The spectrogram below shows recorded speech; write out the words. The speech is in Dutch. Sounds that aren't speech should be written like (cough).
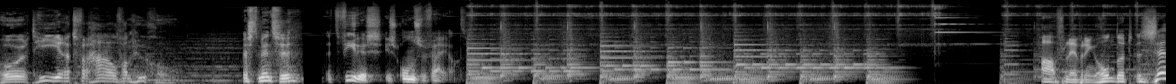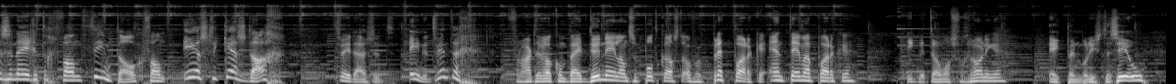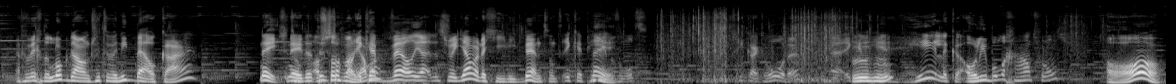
Hoort hier het verhaal van Hugo. Beste mensen, het virus is onze vijand. Aflevering 196 van Theme Talk van Eerste Kerstdag 2021. Van harte welkom bij de Nederlandse podcast over pretparken en themaparken. Ik ben Thomas van Groningen. Ik ben Maurice de Zeeuw. En vanwege de lockdown zitten we niet bij elkaar. Nee, nee dat is toch wel Ik jammer. heb wel, ja, het is wel jammer dat je hier niet bent, want ik heb hier Nee. bijvoorbeeld, misschien kan je het horen, eh, ik Mhm. heb hier heerlijke oliebollen gehaald voor ons. Oh,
